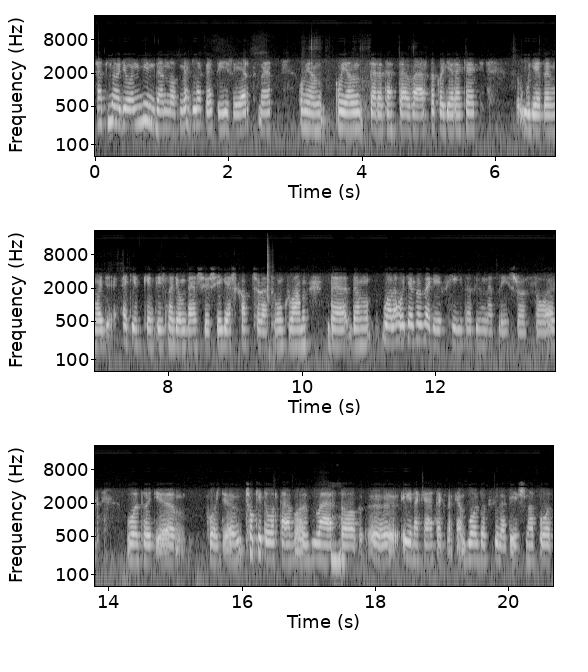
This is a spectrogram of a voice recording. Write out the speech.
Hát nagyon, minden nap meglepetésért, mert olyan, olyan szeretettel vártak a gyerekek, úgy érzem, hogy egyébként is nagyon bensőséges kapcsolatunk van, de, de valahogy ez az egész hét az ünneplésről szólt. Volt, hogy hogy csoki tortával vártak, énekeltek nekem boldog születésnapot.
